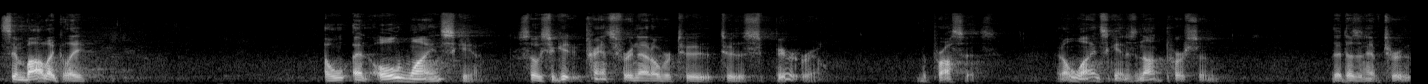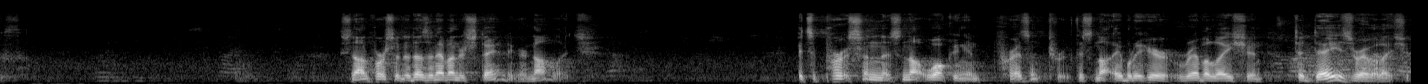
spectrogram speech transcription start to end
symbolically, a, an old wineskin so she get transferring that over to, to the spirit realm, the process. An old wineskin is not a person that doesn't have truth. It's not a person that doesn't have understanding or knowledge. It's a person that's not walking in present truth. That's not able to hear revelation, today's revelation.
